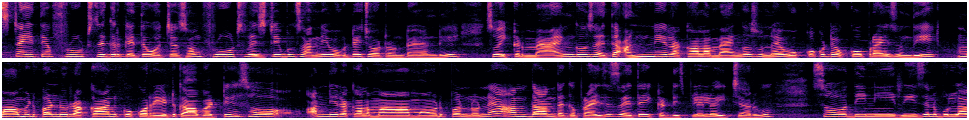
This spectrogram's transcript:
ఫస్ట్ అయితే ఫ్రూట్స్ దగ్గరికి అయితే వచ్చేసాం. ఫ్రూట్స్ వెజిటేబుల్స్ అన్నీ ఒకటే చోట ఉంటాయండి. సో ఇక్కడ మ్యాంగోస్ అయితే అన్ని రకాల మ్యాంగోస్ ఉన్నాయి. ఒక్కొక్కటి ఒక్కో ప్రైస్ ఉంది. మామిడి పండు రకానికి ఒక రేటు కాబట్టి సో అన్ని రకాల మా మామిడి పండ్లు ఉన్నాయి అండ్ దాని దగ్గర ప్రైజెస్ అయితే ఇక్కడ డిస్ప్లేలో ఇచ్చారు. సో దీని రీజనబుల్లా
